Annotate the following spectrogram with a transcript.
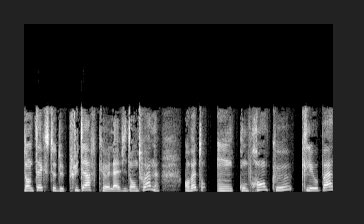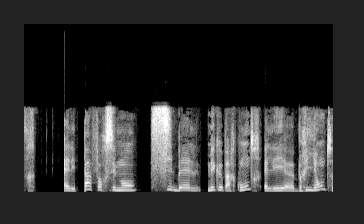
Dans le texte de Plutarque, La vie d'Antoine, en fait, on comprend que Cléopâtre, elle n'est pas forcément si belle, mais que par contre, elle est euh, brillante.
